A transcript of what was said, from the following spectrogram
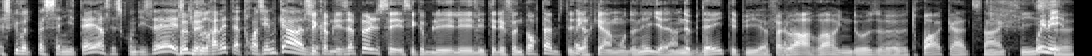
Est-ce que votre pass sanitaire, c'est ce qu'on disait Est-ce Oui, qu'il mais faudra mettre la troisième case? C'est comme les Apple, c'est c'est comme les, les- les téléphones portables. C'est-à-dire qu'à un moment donné, il y a un update et puis il va falloir avoir une dose euh, 3, 4, 5, 6. Oui, mais euh,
